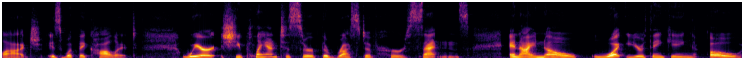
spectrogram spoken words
lodge is what they call it, where she planned to serve the rest of her sentence. And I know what you're thinking, "Oh,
